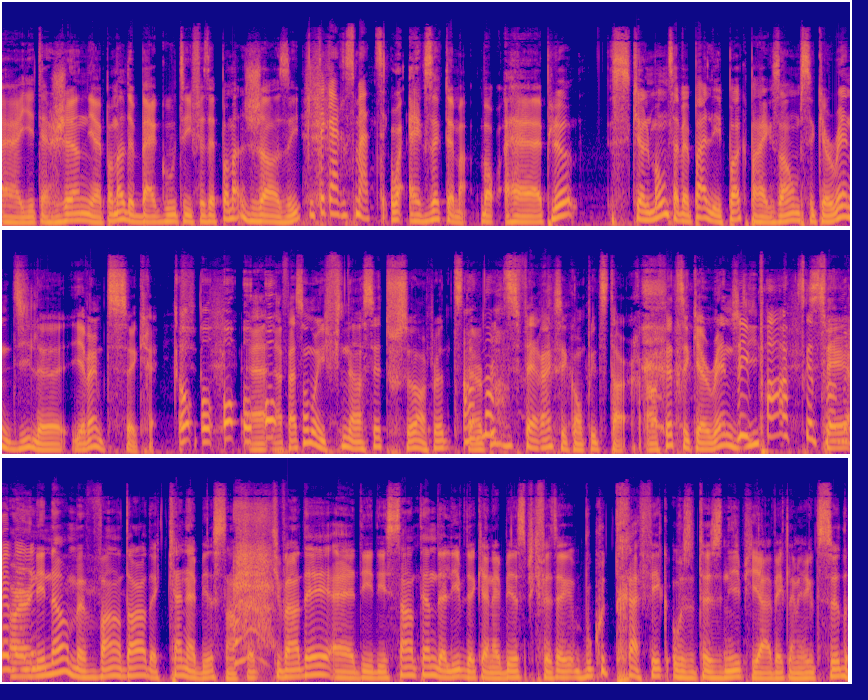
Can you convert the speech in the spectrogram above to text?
euh, il était jeune, il y avait pas mal de bagou, il faisait pas mal jaser. Il était charismatique. Ouais, exactement. Bon, euh, puis là, ce que le monde savait pas à l'époque, par exemple, c'est que Randy, là, il y avait un petit secret. Oh, oh, oh, oh, Euh, oh. La façon dont il finançait tout ça, en fait, c'était Oh un peu différent que ses compétiteurs. En fait, c'est que Randy, c'est un énorme vendeur de cannabis, en fait, qui vendait euh, des, des centaines de livres de cannabis, puis qui faisait beaucoup de trafic aux États-Unis, puis avec l'Amérique du Sud,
